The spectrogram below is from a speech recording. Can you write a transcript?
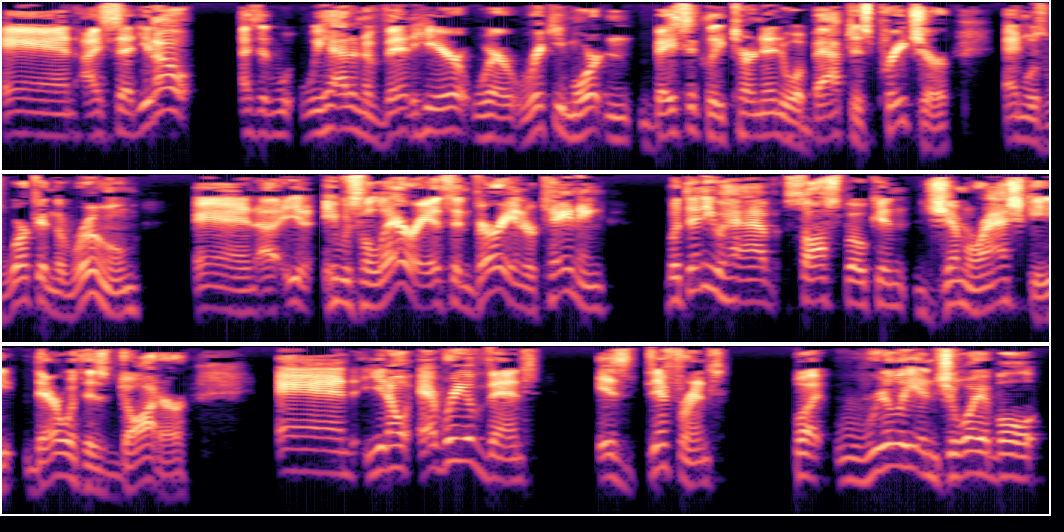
and I said, you know, I said, we had an event here where Ricky Morton basically turned into a Baptist preacher and was working the room. And, uh, you know, he was hilarious and very entertaining. But then you have soft spoken Jim Raschke there with his daughter. And, you know, every event is different, but really enjoyable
